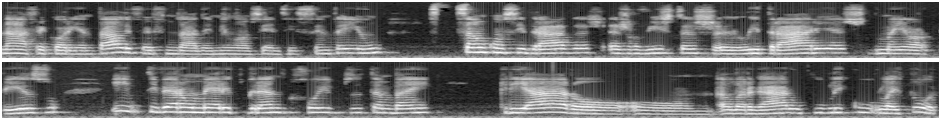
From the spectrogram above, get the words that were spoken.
na África Oriental e foi fundada em 1961, são consideradas as revistas uh, literárias de maior peso e tiveram um mérito grande que foi de também criar ou, ou alargar o público leitor.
